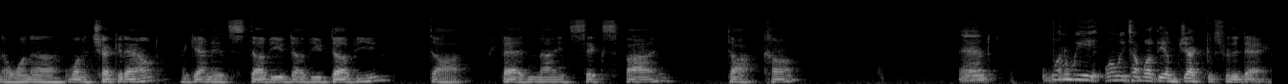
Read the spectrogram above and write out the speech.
know wanna wanna check it out, again it's www.fed965.com. And when we when we talk about the objectives for the day.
